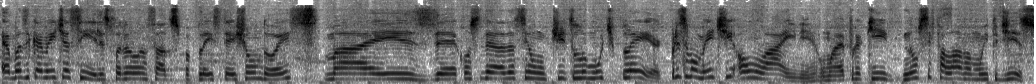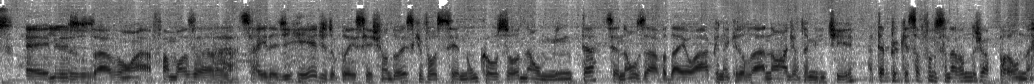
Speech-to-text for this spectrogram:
é basicamente assim, eles foram lançados para PlayStation 2, mas é considerado assim um título multiplayer, principalmente online, uma época que não se falava muito disso. É, eles usavam a famosa saída de rede do PlayStation 2 que você nunca usou, não minta. Você não usava dial-up naquilo lá, não adianta mentir. Até porque só funcionava no Japão, né?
